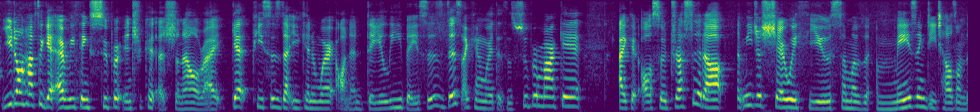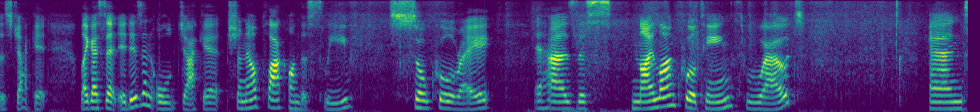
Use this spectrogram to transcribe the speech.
You don't have to get everything super intricate at Chanel, right? Get pieces that you can wear on a daily basis. This I can wear to the supermarket. I could also dress it up. Let me just share with you some of the amazing details on this jacket. Like I said, it is an old jacket. Chanel plaque on the sleeve. So cool, right? It has this nylon quilting throughout. And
